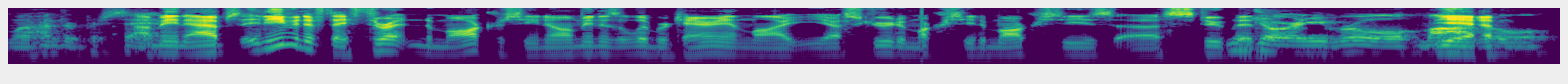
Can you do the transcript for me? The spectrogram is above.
100%. I mean, abs- and even if they threaten democracy, you know, I mean, as a libertarian, like, yeah, screw democracy. Democracy's uh, stupid. majority rule, mob Yeah, rule.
